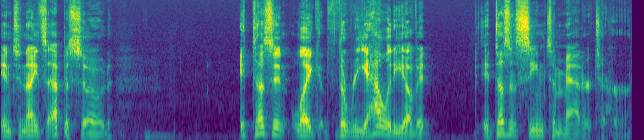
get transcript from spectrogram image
in tonight's episode, it doesn't like the reality of it. It doesn't seem to matter to her,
